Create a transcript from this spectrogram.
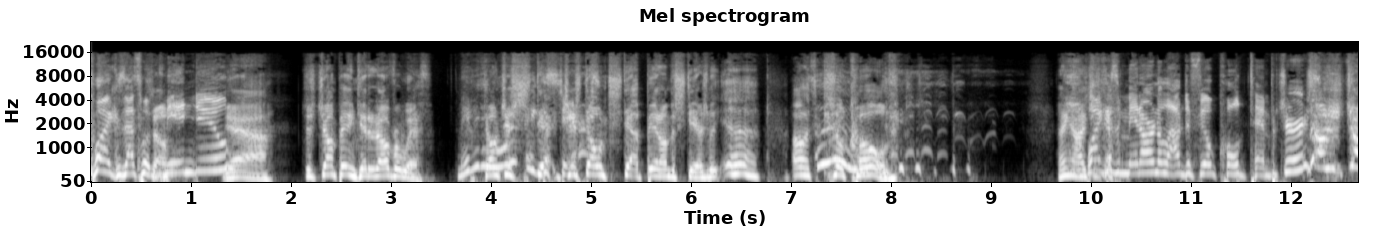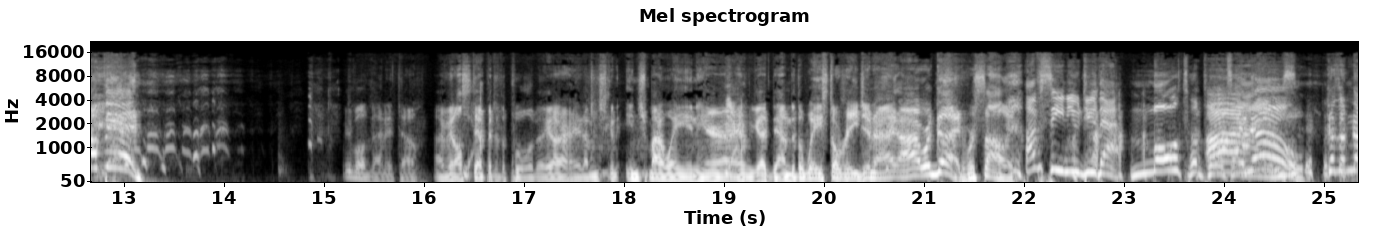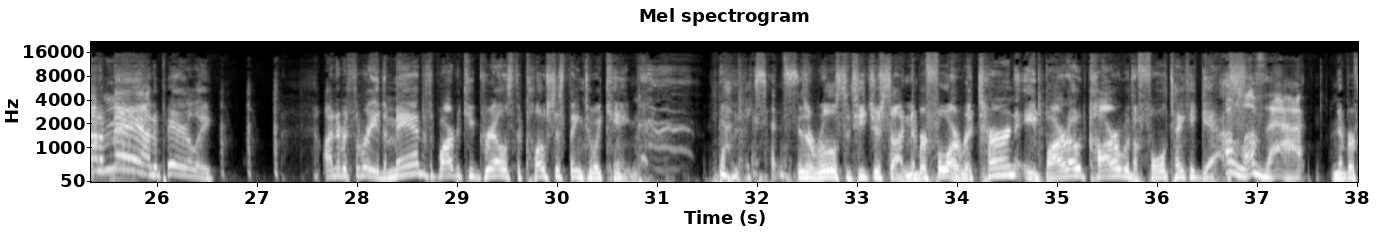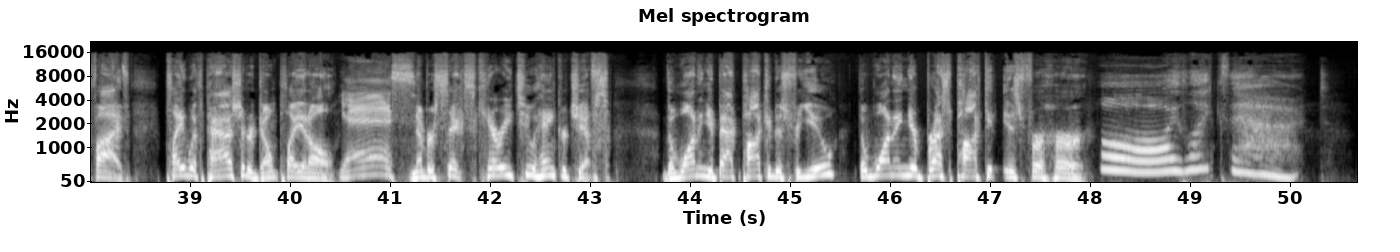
Why? Because that's what So- men do? Yeah. Just jump in, get it over with. Maybe they Don't just ste- just don't step in on the stairs. Like, Ugh. oh, it's so cold. Hang on. Why? Because men aren't allowed to feel cold temperatures? No, just jump in. We've all done it though. I mean, I'll step into the pool and be like, all right, I'm just going to inch my way in here. All right, we got down to the waistal region. All right, all right, we're good. We're solid. I've seen you do that multiple times. I know because I'm not a man, apparently. On number three, the man at the barbecue grill is the closest thing to a king. That makes sense. These are rules to teach your son. Number four, return a borrowed car with a full tank of gas. I love that. Number five, play with passion or don't play at all. Yes. Number six, carry two handkerchiefs. The one in your back pocket is for you. The one in your breast pocket is for her. Oh, I like that.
